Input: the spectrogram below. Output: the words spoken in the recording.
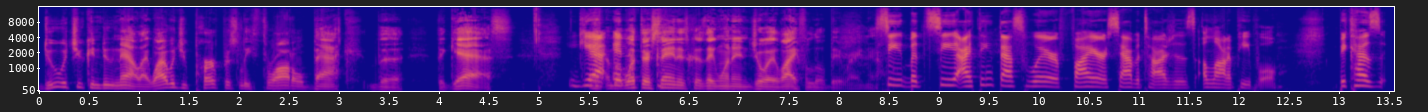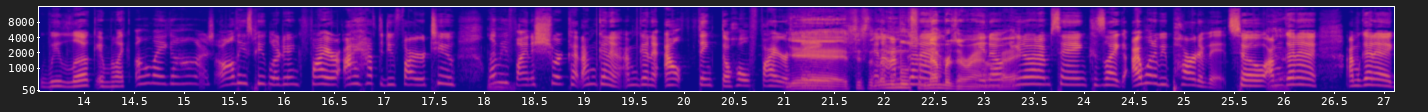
do what you can do now. Like why would you purposely throttle back the the gas? Yeah. And- but and- what they're saying is cuz they want to enjoy life a little bit right now. see, but see, I think that's where fire sabotages a lot of people. Because we look and we're like, "Oh my gosh, all these people are doing fire. I have to do fire too. Let me find a shortcut. I'm going to I'm to outthink the whole fire Yeah, thing." Yeah, it's just And let me I'm move some gonna- numbers around, You know, right? you know what I'm saying? Cuz like I want to be part of it. So I'm going to I'm to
